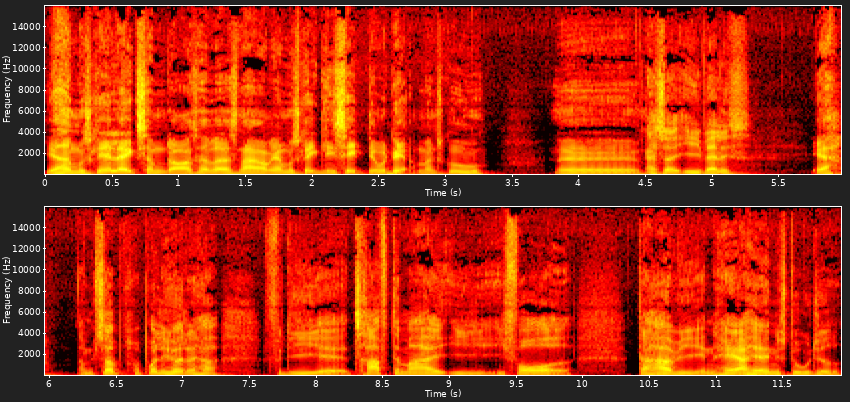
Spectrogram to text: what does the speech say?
jeg havde måske heller ikke, som der også har været snak om, jeg havde måske ikke lige set, det var der, man skulle... Øh, Altså i Wallis. ja, Jamen, så prøv lige at høre det her. Fordi øh, 30. maj i, i foråret, der har vi en herre herinde i studiet,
